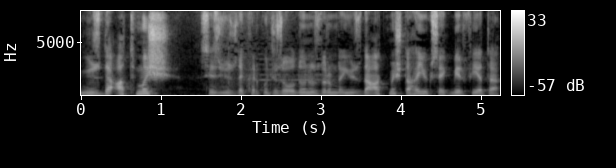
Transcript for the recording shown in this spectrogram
%60 siz %40 ucuz olduğunuz durumda %60 daha yüksek bir fiyata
